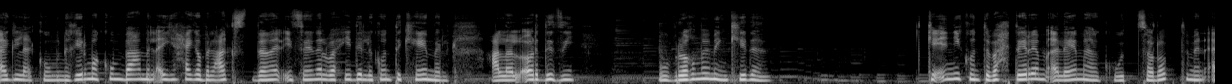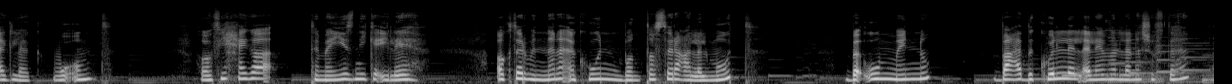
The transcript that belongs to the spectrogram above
أجلك ومن غير ما أكون بعمل أي حاجة بالعكس ده أنا الإنسان الوحيد اللي كنت كامل على الأرض دي. وبرغم من كده كأني كنت بحترم ألامك واتصلبت من أجلك وقمت. هو في حاجة تميزني كإله أكتر من إن أنا أكون بنتصر على الموت بقوم منه بعد كل الألام اللي أنا شفتها؟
